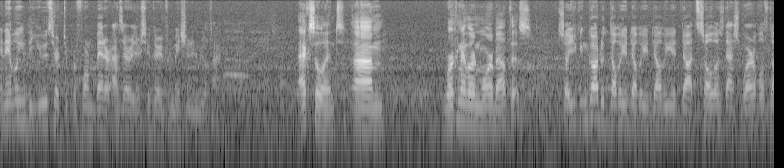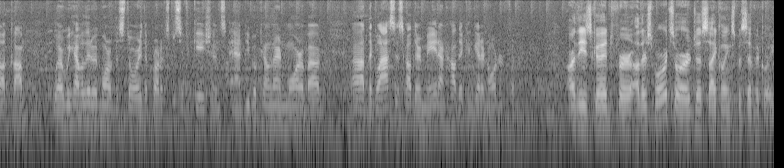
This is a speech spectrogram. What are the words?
enabling the user to perform better as they receive their information in real time. Excellent. Um, where can I learn more about this? So you can go to www.solos-wearables.com where we have a little bit more of the story, the product specifications, and people can learn more about uh, the glasses, how they're made, and how they can get an order for them. Are these good for other sports or just cycling specifically?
